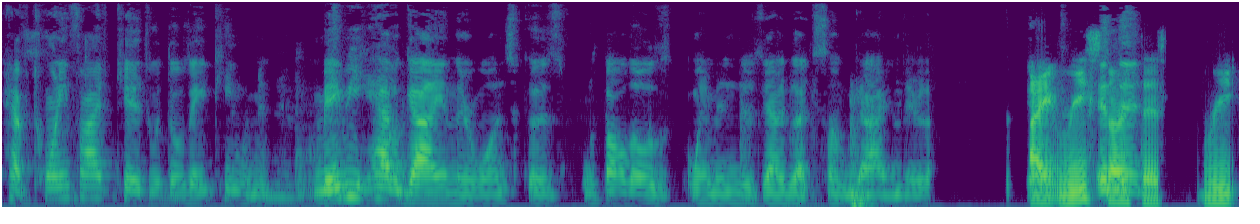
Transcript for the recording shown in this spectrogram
have 25 kids with those 18 women, mm-hmm. maybe have a guy in there once, because with all those women, there's got to be like some guy in there. That... I restart then- this. Re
